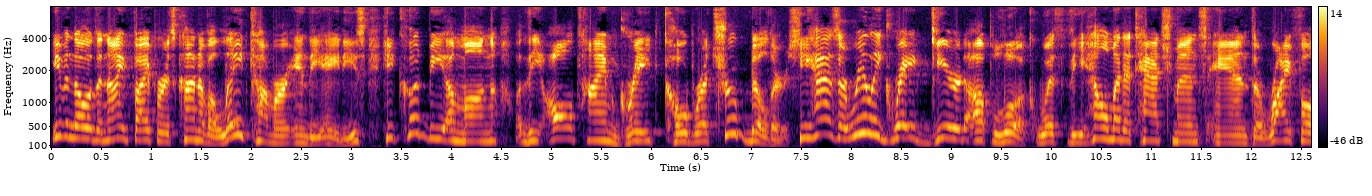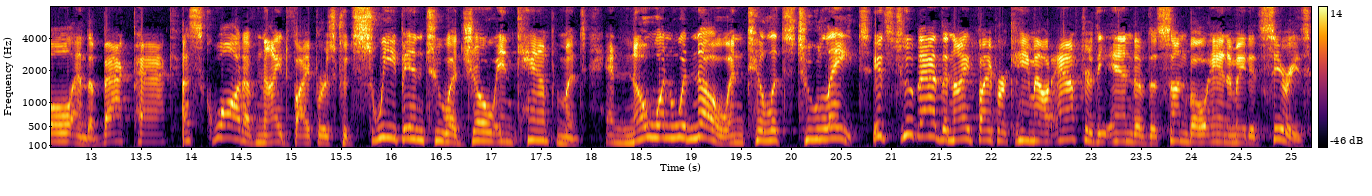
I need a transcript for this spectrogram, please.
Even though the Night Viper is kind of a latecomer in the 80s, he could be among the all-time great Cobra troop builders. He has a really great geared up look with the helmet attachments and the rifle and the backpack. A squad of Night Vipers could sweep into a Joe encampment and no one would know until it's too late. It's too bad the Night Viper came out after the end of the Sunbow animated series.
